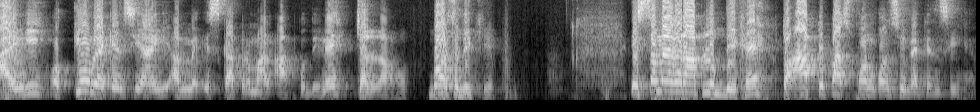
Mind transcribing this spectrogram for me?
आएँगी, और क्यों वैकेंसी आएँगी, अब मैं इसका प्रमाण आपको देने चल रहा हूँ। गौर से देखिए, इस समय अगर आप लोग देखें तो आपके पास कौन कौन सी वैकेंसी है?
